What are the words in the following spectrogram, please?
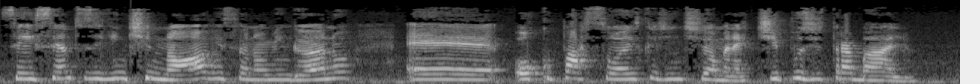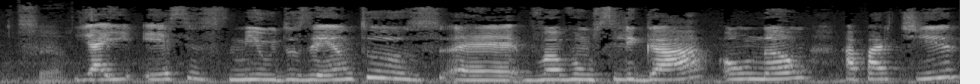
629, se eu não me engano, é, ocupações que a gente chama, né? Tipos de trabalho. Certo. E aí esses 1.200 é, vão, vão, se ligar ou não a partir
